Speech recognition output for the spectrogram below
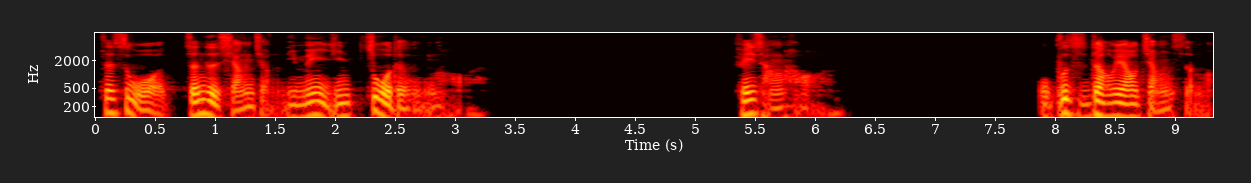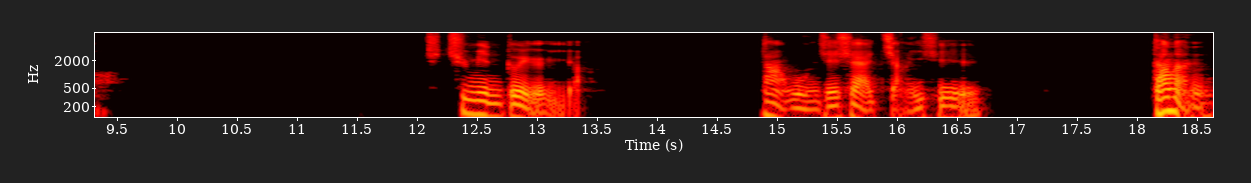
这是我真的想讲，你们已经做得很好了，非常好啊！我不知道要讲什么，去去面对而已啊。那我们接下来讲一些，当然，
